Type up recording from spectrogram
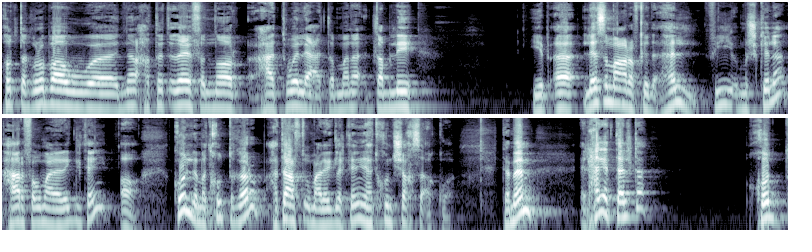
خدت تجربة وإن أنا حطيت إيديا في النار هتولع. طب ما أنا طب ليه؟ يبقى لازم أعرف كده. هل في مشكلة؟ هعرف أقوم على رجلي تاني؟ آه. كل ما تخد تجارب هتعرف تقوم على رجلك تاني هتكون شخص أقوى. تمام؟ الحاجة الثالثه خد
